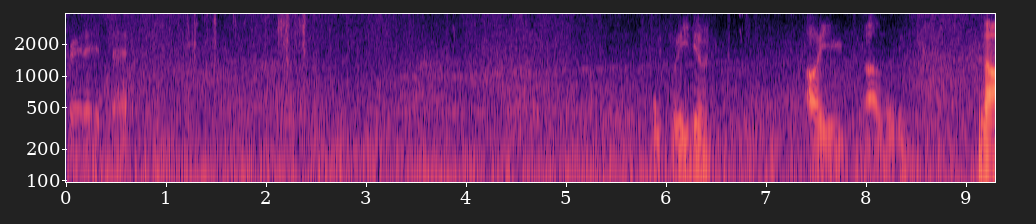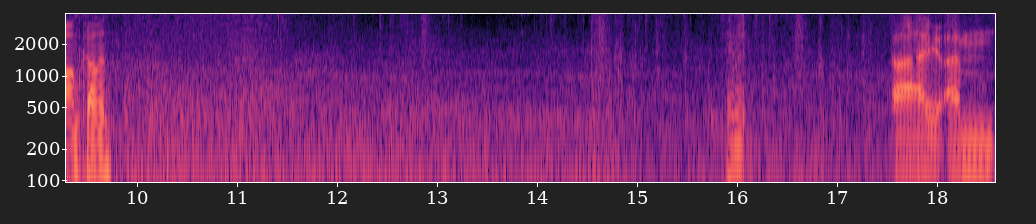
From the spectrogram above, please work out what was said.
great, I hit that. What are you doing? Oh, you uh, looting? No, I'm coming. Damn it. Uh, I, I'm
